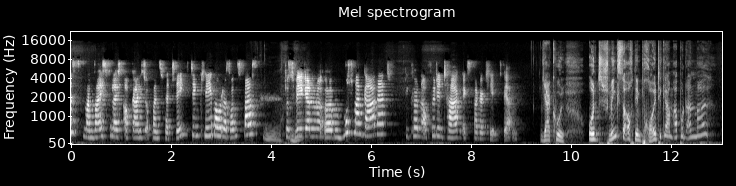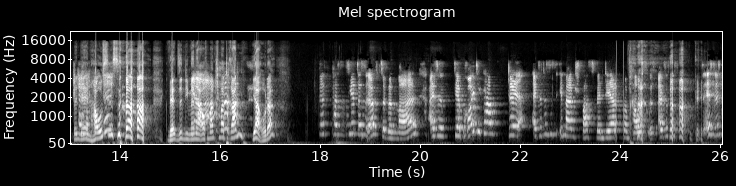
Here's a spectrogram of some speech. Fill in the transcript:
ist. Man weiß vielleicht auch gar nicht, ob man es verträgt, den Kleber oder sonst was. Mhm. Deswegen ähm, muss man gar nicht. Die können auch für den Tag extra geklebt werden. Ja, cool. Und schminkst du auch den Bräutigam ab und an mal, wenn der im Haus ist? Sind die Männer ja. auch manchmal dran? Ja, oder? Das passiert des Öfteren mal. Also der Bräutigam, der, also das ist immer ein Spaß, wenn der vom Haus ist. Also es ist, okay. es ist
